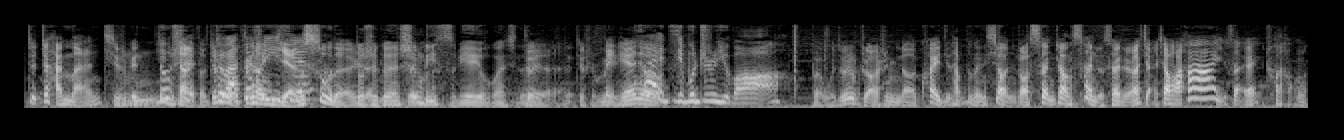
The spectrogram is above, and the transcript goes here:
这这还蛮，其实跟嗯印象里头，就是我非常严肃的，都是跟生离死别有关系的。对的，就是每天就会计不至于吧？不，我觉得主要是你知道，会计他不能笑，你知道算账算着算着，然后讲笑话，哈哈一算，哎，串行了，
